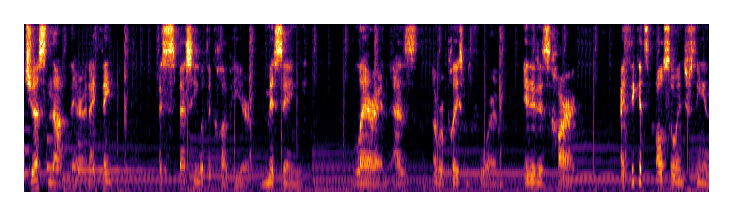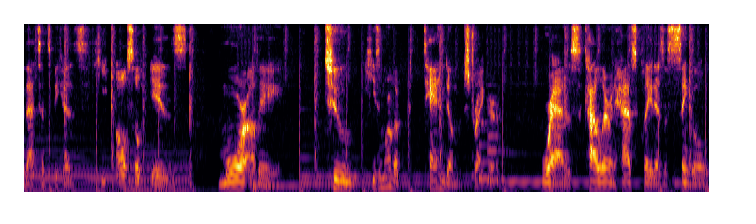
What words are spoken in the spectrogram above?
just not there. And I think, especially with the club here missing Larin as a replacement for him, it is hard. I think it's also interesting in that sense because he also is more of a two. He's more of a tandem striker, whereas Kyle Larin has played as a single,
